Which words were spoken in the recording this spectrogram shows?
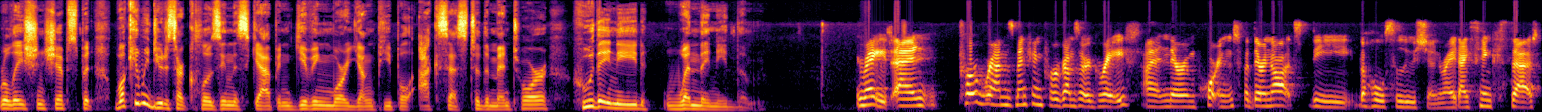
relationships, but what can we do to start closing this gap and giving more young people access to the mentor who they need when they need them? Right. And programs mentoring programs are great and they're important but they're not the the whole solution right? I think that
